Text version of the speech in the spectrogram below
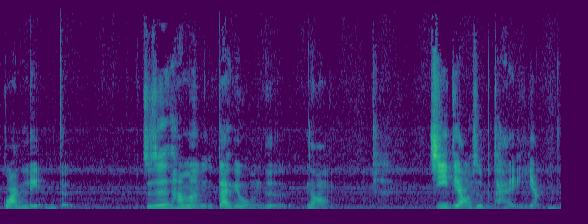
关联的，只是他们带给我们的那种基调是不太一样的。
